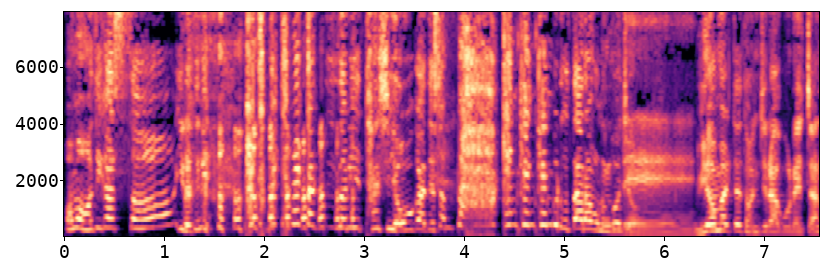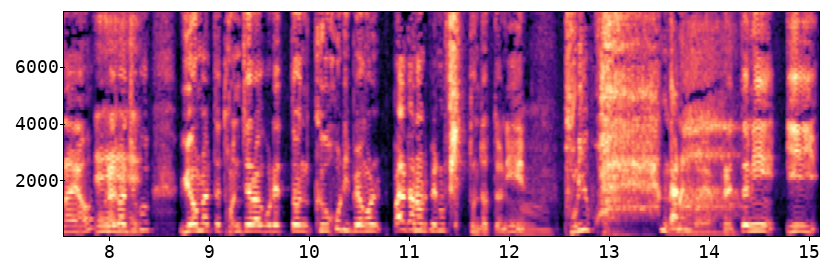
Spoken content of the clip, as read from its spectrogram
어머 어디 갔어? 이러더니 팔딱팔딱팔딱 뛰더니 다시 여우가 돼서 막 캥캥캥 그러고 따라오는 거죠. 네. 위험할 때 던지라고 그랬잖아요. 네. 그래가지고 위험할 때 던지라고 그랬던 그 호리병을 빨간 호리병을 휙 던졌더니 음. 불이 확 나는 거예요. 그랬더니 이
